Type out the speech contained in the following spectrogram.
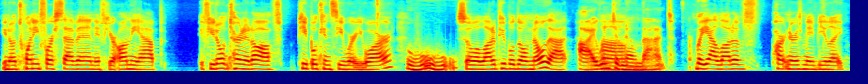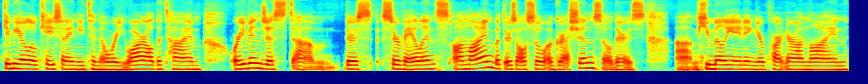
you know, 24 7. If you're on the app, if you don't turn it off, people can see where you are. Ooh. So a lot of people don't know that. I wouldn't um, have known that. But yeah, a lot of partners may be like, give me your location. I need to know where you are all the time. Or even just um, there's surveillance online, but there's also aggression. So there's um, humiliating your partner online,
